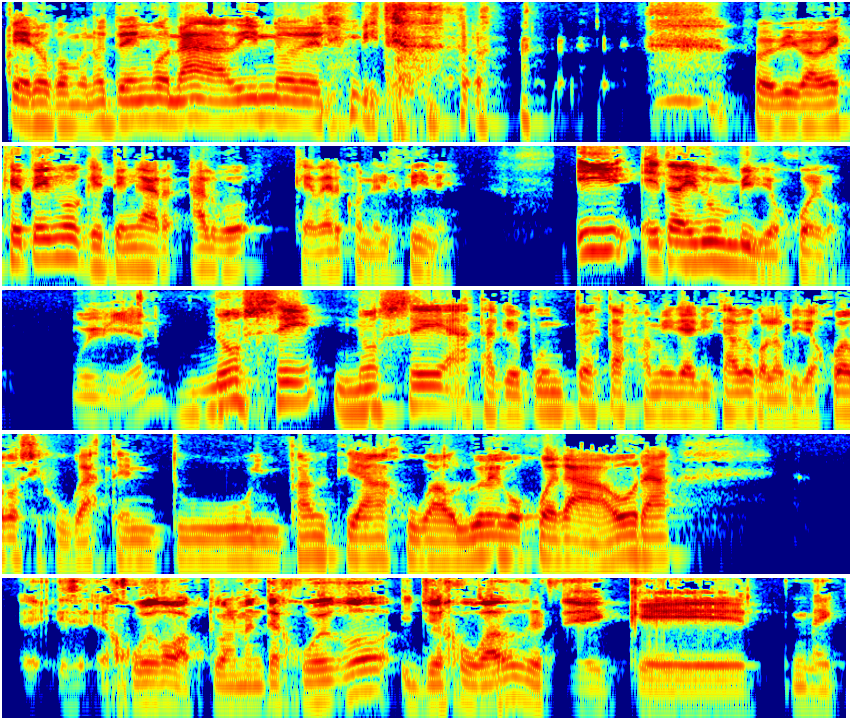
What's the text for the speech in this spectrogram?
pero como no tengo nada digno del invitado, pues digo, a ver qué tengo que tenga algo que ver con el cine. Y he traído un videojuego. Muy bien. No sé, no sé hasta qué punto estás familiarizado con los videojuegos, si jugaste en tu infancia, has jugado luego, juegas ahora. Eh, Juego, actualmente juego. Yo he jugado desde que me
